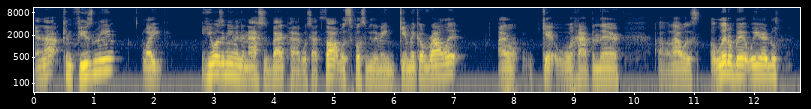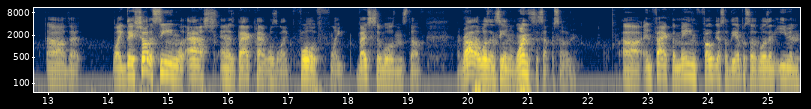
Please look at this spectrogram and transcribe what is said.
and that confused me. Like, he wasn't even in Ash's backpack, which I thought was supposed to be the main gimmick of Rowlet. I don't get what happened there. Uh, that was a little bit weird. Uh, that like they showed a scene with Ash and his backpack was like full of like vegetables and stuff. And Rowlet wasn't seen once this episode. Uh, in fact, the main focus of the episode wasn't even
